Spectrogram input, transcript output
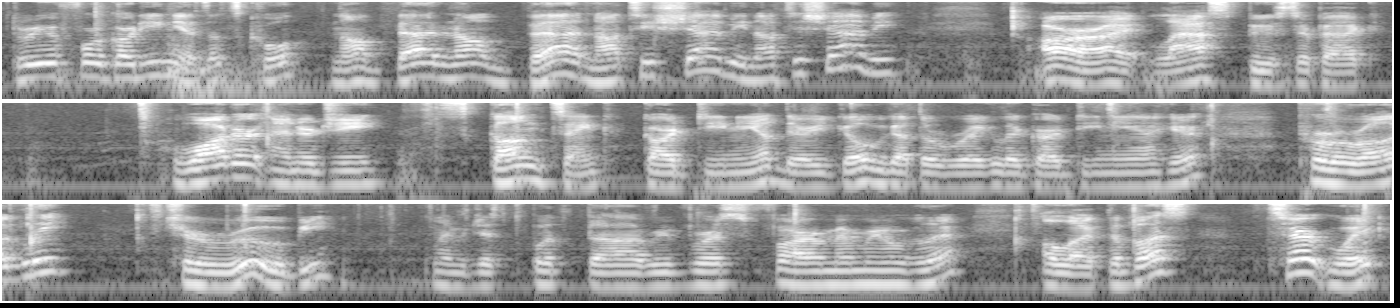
Three or four Gardenias. That's cool. Not bad, not bad. Not too shabby, not too shabby. Alright, last booster pack. Water Energy, Skuntank, Gardenia. There you go. We got the regular Gardenia here. Purugly, Cherubi. Let me just put the reverse fire memory over there. Electabuzz, Turtwig,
